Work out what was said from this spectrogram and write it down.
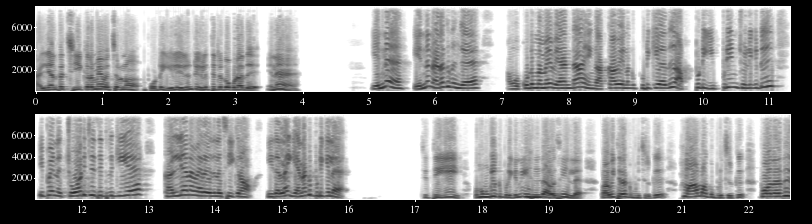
கல்யாணத்தை சீக்கிரமே வச்சிடணும். போட்டு இழு இழுன்ட்டு இழுத்துட்டு இருக்க கூடாது என்ன? என்ன? என்ன நடக்குதுங்க? அவங்க குடும்பமே வேண்டாம் எங்க அக்காவை எனக்கு பிடிக்காது அப்படி இப்படின்னு சொல்லிக்கிட்டு இப்ப என்ன சோடி சேர்த்துட்டு இருக்கியே கல்யாணம் வேற இதுல சீக்கிரம். இதெல்லாம் எனக்கு பிடிக்கல. சித்தி உங்களுக்கு பிடிக்கணும் எந்த அவசியம் இல்ல. பவித்ராக்கு பிடிச்சிருக்கு மாமாக்கு பிடிச்சிருக்கு. போதாது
